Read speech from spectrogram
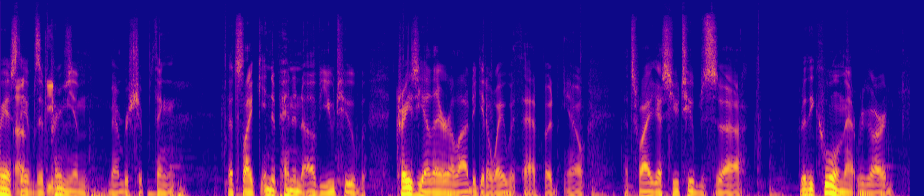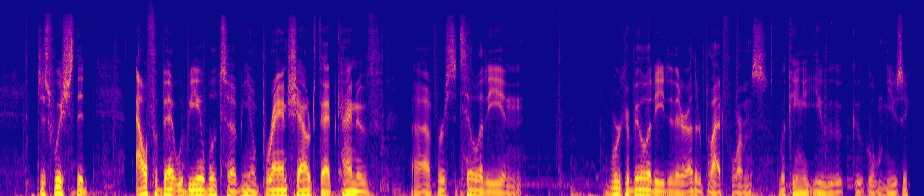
yes, they have the schemes. premium membership thing. That's like independent of YouTube. Crazy how they're allowed to get away with that, but you know that's why I guess YouTube's uh, really cool in that regard. Just wish that Alphabet would be able to, you know, branch out that kind of uh, versatility and workability to their other platforms. Looking at you, Google Music.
